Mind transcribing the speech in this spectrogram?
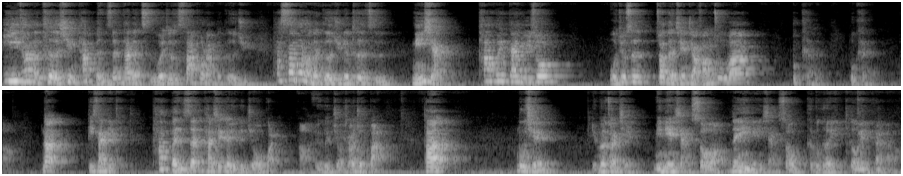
依它的特性，它本身它的职位就是杀破狼的格局，它杀破狼的格局的特质，你想他会甘于说，我就是赚的钱缴房租吗？不可能，不可能啊。那第三点，他本身他现在有一个酒馆啊，有一个酒小酒吧，他。目前有没有赚钱？明年想收哦，任一年想收，可不可以？各位你看哦，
